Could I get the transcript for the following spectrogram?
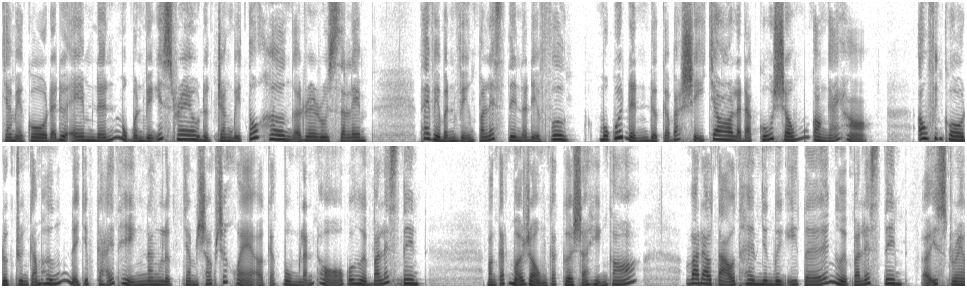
Cha mẹ cô đã đưa em đến một bệnh viện Israel được trang bị tốt hơn ở Jerusalem, thay vì bệnh viện Palestine ở địa phương. Một quyết định được các bác sĩ cho là đã cứu sống con gái họ. Ông Finkel được truyền cảm hứng để giúp cải thiện năng lực chăm sóc sức khỏe ở các vùng lãnh thổ của người Palestine bằng cách mở rộng các cơ sở hiện có và đào tạo thêm nhân viên y tế người Palestine ở Israel.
